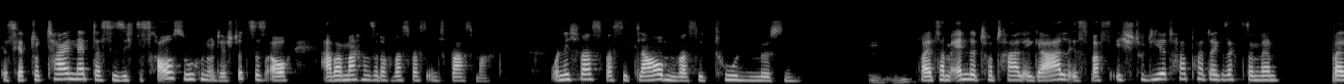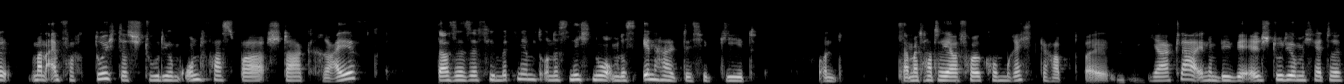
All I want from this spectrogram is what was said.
das ist ja total nett, dass Sie sich das raussuchen, unterstützt es auch, aber machen Sie doch was, was Ihnen Spaß macht. Und nicht was, was Sie glauben, was Sie tun müssen. Mhm. Weil es am Ende total egal ist, was ich studiert habe, hat er gesagt, sondern weil man einfach durch das Studium unfassbar stark reift, da sehr, sehr viel mitnimmt und es nicht nur um das Inhaltliche geht. Und damit hat er ja vollkommen recht gehabt, weil mhm. ja klar, in einem BWL-Studium, ich hätte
